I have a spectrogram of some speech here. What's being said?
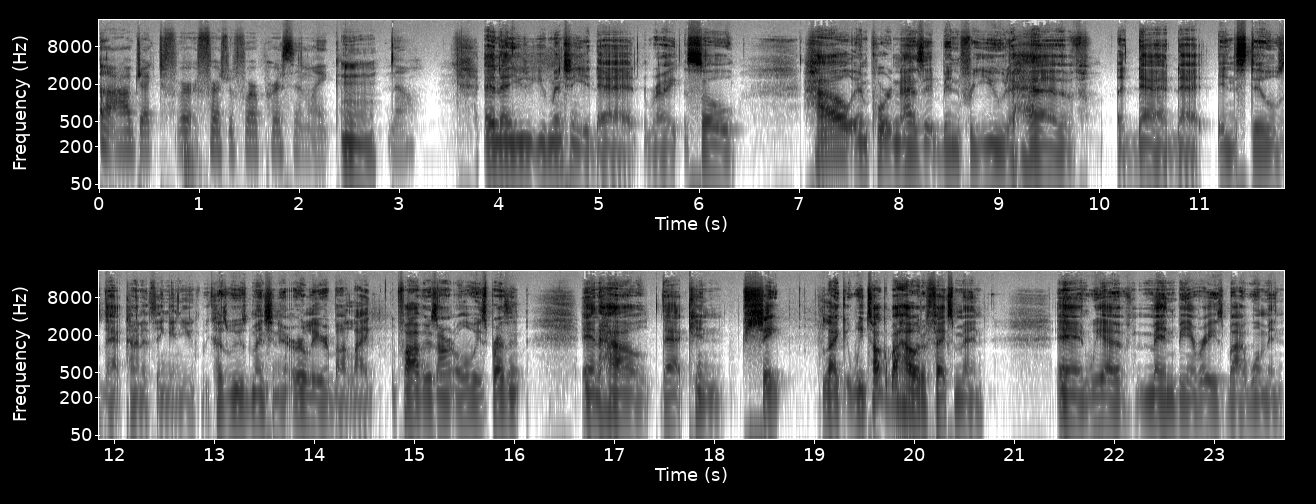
an object for, first before a person. Like mm. no. and then you you mentioned your dad, right? So, how important has it been for you to have a dad that instills that kind of thing in you because we was mentioning earlier about like fathers aren't always present and how that can shape like we talk about how it affects men and we have men being raised by women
